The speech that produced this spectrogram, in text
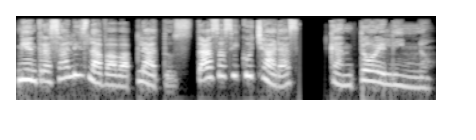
Mientras Alice lavaba platos, tazas y cucharas, cantó el himno.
